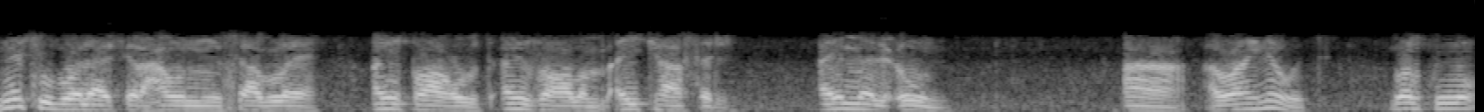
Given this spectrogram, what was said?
نسب ولا فرعون موسى بڵێ أي طاغوت أي ظالم أي كافر أي ملعون. آه أو أي نوت بەڵکو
